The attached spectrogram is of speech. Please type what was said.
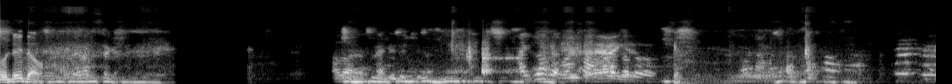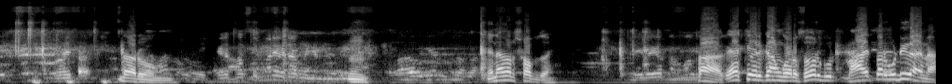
ওইটাই দাও। দারুণ এনে আমার সব যায়। থাক, একের কাম করো ওর ভাই তার গুটি যায় না।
